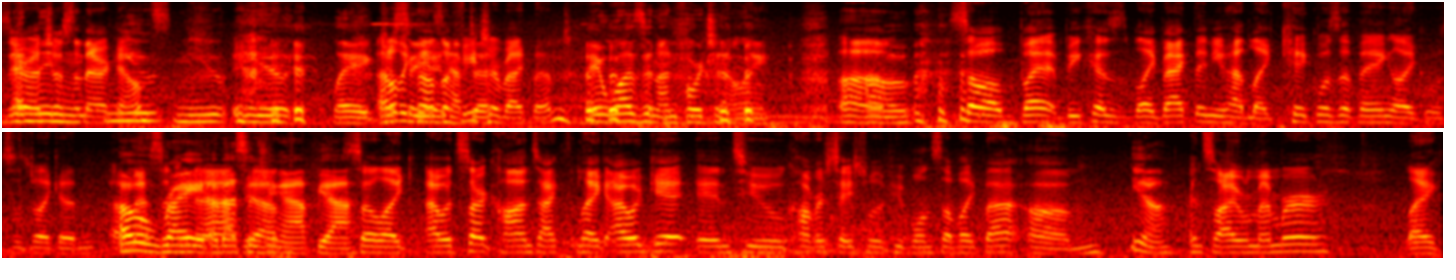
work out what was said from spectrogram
zero then in their mute, accounts. mute, mute, like I don't think so that was a feature back then. It wasn't, unfortunately. Um, Um, so, but because like back then you had like Kik was a thing, like it was like a, a Oh, messaging right, a app, messaging app, yeah. So like I would start contact, like I would get into conversation with people and stuff like that. Um, yeah. and so I remember, like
